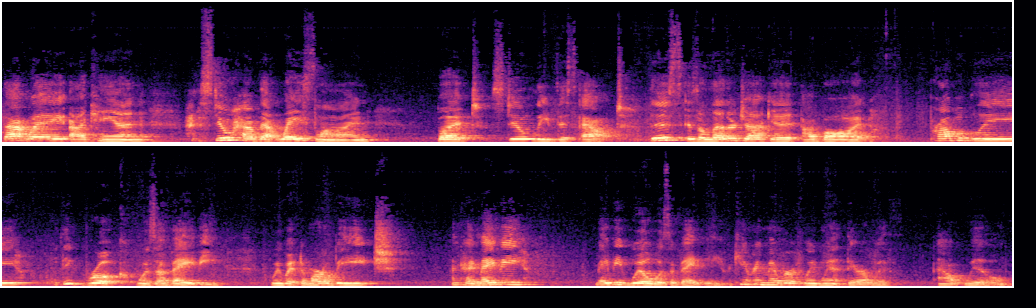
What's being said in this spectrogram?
That way I can still have that waistline, but still leave this out. This is a leather jacket I bought probably, I think Brooke was a baby. We went to Myrtle Beach. Okay, maybe, maybe Will was a baby. I can't remember if we went there without Will.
